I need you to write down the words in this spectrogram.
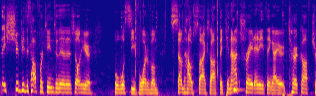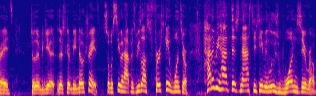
they should be the top four teams in the NHL here. But we'll see if one of them somehow slacks off. They cannot trade anything. I heard Turkov trades. So there's going to be no trades. So we'll see what happens. We lost first game 1-0. How do we have this nasty team and lose 1-0?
